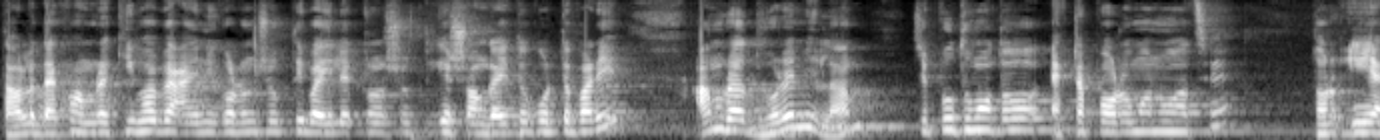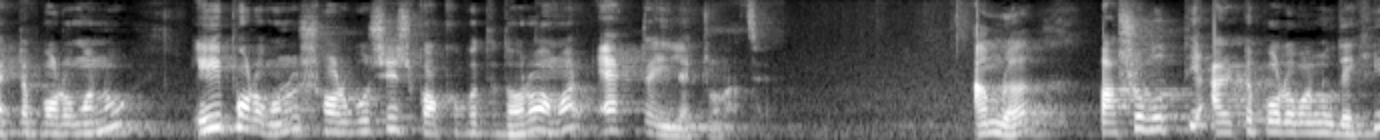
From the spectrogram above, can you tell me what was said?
তাহলে দেখো আমরা কীভাবে আয়নীকরণ শক্তি বা ইলেকট্রন শক্তিকে সংজ্ঞায়িত করতে পারি। আমরা ধরে নিলাম যে প্রথমত একটা পরমাণু আছে, ধরো এই একটা পরমাণু, এই পরমাণু সর্বশেষ কক্ষপথে ধরো আমার একটা ইলেকট্রন আছে। আমরা পার্শ্ববর্তী আরেকটা পরমাণু দেখি,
